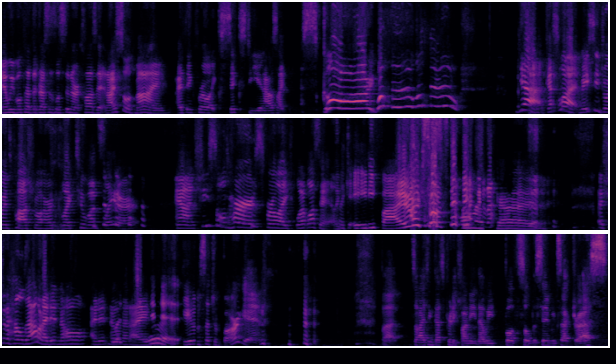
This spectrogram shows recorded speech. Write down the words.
and we both had the dresses listed in our closet, and I sold mine, I think, for like 60. And I was like, score! Woohoo! Woohoo! Yeah, guess what? Macy joins Poshmark like two months later. And she sold hers for like, what was it? Like 85 or oh something. Oh my god. I should have held out. I didn't know. I didn't know that I gave him such a bargain. but so I think that's pretty funny that we both sold the same exact dress.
